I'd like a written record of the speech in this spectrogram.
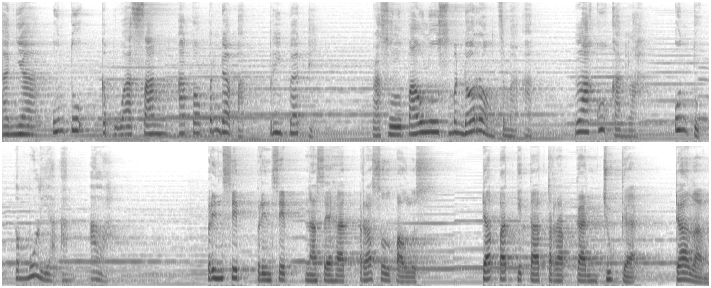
hanya untuk kepuasan atau pendapat pribadi. Rasul Paulus mendorong jemaat, lakukanlah untuk kemuliaan Allah. Prinsip-prinsip nasihat Rasul Paulus dapat kita terapkan juga dalam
